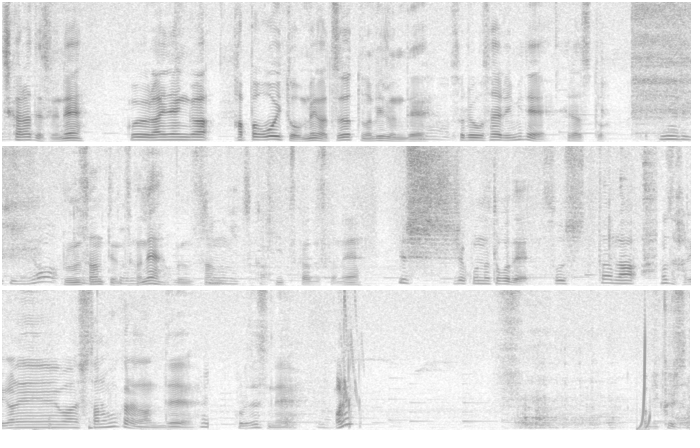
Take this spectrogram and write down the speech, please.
力ですよね、こういう来年が葉っぱが多いと芽がずっと伸びるんで、それを抑える意味で減らすと。エネルギーの分散っていうんですかね。分散。気使うですかね。よしじゃあこんなとこで。そしたらまず針金は下の方からなんで、これですね。あれ？びっくりした。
